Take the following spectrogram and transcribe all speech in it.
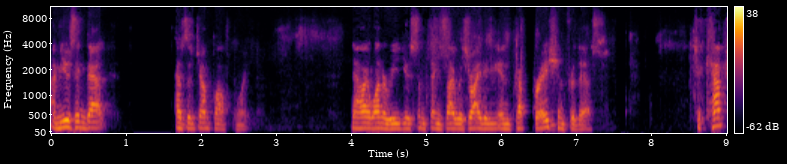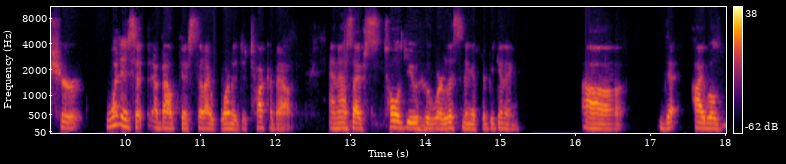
I'm using that as a jump off point. Now I want to read you some things I was writing in preparation for this to capture what is it about this that I wanted to talk about. And as I've told you who were listening at the beginning, uh, that I will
